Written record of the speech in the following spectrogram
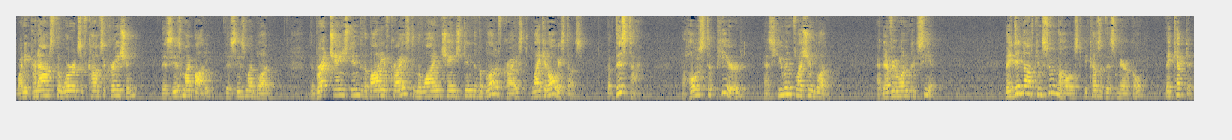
When he pronounced the words of consecration, This is my body, this is my blood, the bread changed into the body of Christ, and the wine changed into the blood of Christ, like it always does. But this time, the host appeared as human flesh and blood, and everyone could see it. They did not consume the host because of this miracle. They kept it,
